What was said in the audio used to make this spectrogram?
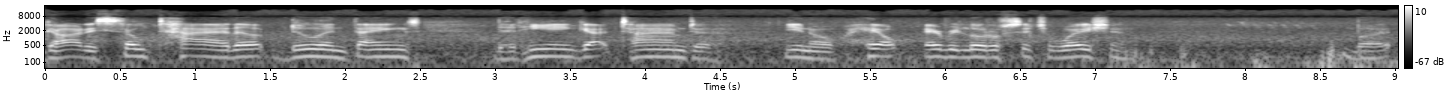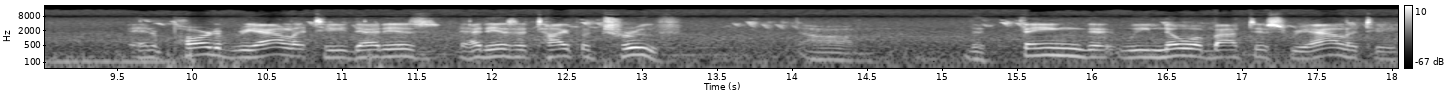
God is so tied up doing things that He ain't got time to, you know, help every little situation. But and a part of reality that is that is a type of truth. Um, the thing that we know about this reality,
